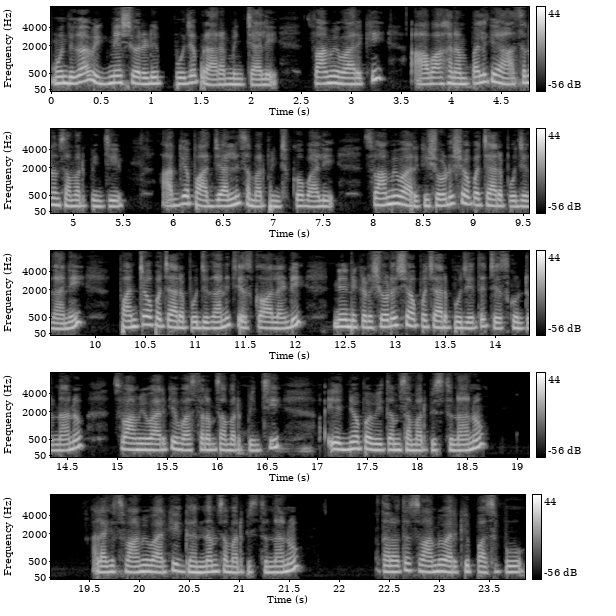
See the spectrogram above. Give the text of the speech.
ముందుగా విఘ్నేశ్వరుడి పూజ ప్రారంభించాలి. స్వామివారికి ఆవాహనం పలికి ఆసనం సమర్పించి అర్ఘ్యపాద్యాల్ని సమర్పించుకోవాలి. స్వామివారికి షోడశోపచార పూజ గాని పంచోపచార పూజ గాని చేసుకోవాలండి. నేను ఇక్కడ షోడశోపచార పూజ అయితే చేసుకుంటున్నాను. స్వామివారికి వస్త్రం సమర్పించి యజ్ఞోపవీతం సమర్పిస్తున్నాను. అలాగే స్వామివారికి గంధం సమర్పిస్తున్నాను. తర్వాత స్వామివారికి పసుపు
